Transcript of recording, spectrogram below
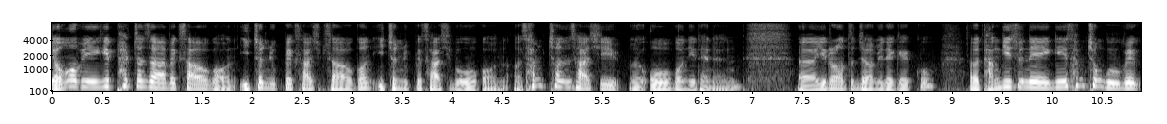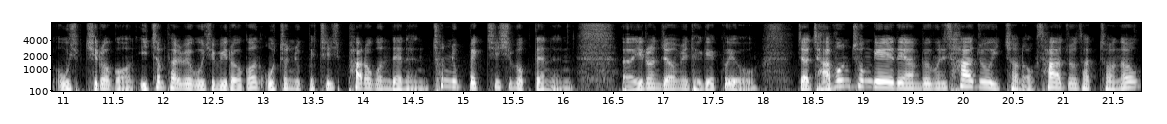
영업이익이 8,404억 원, 2,644억 원, 2,645억 원, 어, 3,045억 원이 되는 어, 이런 어떤 점이 되겠고 어, 당기 순이익이 3,957억 원, 2,851억 원, 5,678억 원 되는 1,670억 되는 어, 이런 점이 되겠고요. 자 자본 총계에 대한 부분이 4조 2천 억, 4조 4천억,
